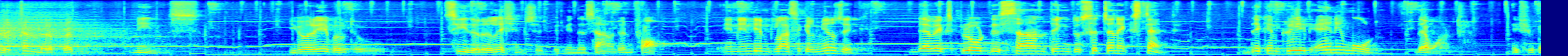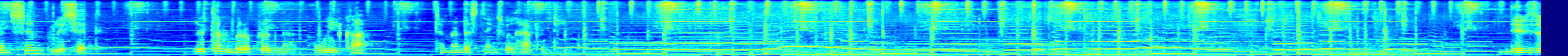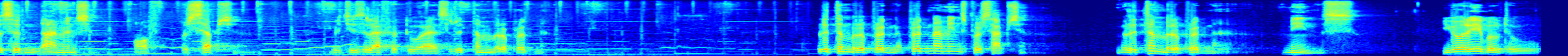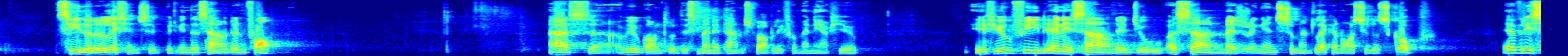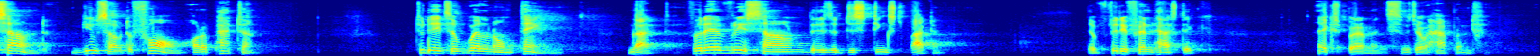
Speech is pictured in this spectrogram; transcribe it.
Ritambara Prajna means you are able to see the relationship between the sound and form. In Indian classical music, they have explored this sound thing to such an extent, they can create any mood they want. If you can simply sit, Ritambara Prajna will come, tremendous things will happen to you. There is a certain dimension of perception which is referred to as Ritambara Prajna. Ritambara Prajna, Prajna means perception. Ritambara Prajna means you are able to see the relationship between the sound and form. As uh, we've gone through this many times, probably for many of you, if you feed any sound into a sound measuring instrument like an oscilloscope, every sound gives out a form or a pattern. Today it's a well-known thing that for every sound there is a distinct pattern. They're very fantastic experiments which have happened,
